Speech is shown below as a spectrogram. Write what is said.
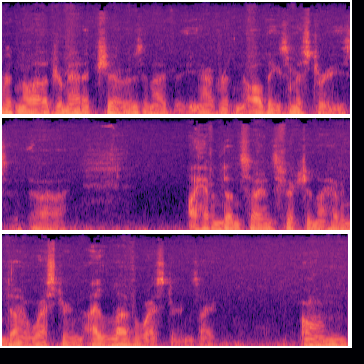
written a lot of dramatic shows, and I've, you know, I've written all these mysteries. Uh, I haven't done science fiction. I haven't done a western. I love westerns. I own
